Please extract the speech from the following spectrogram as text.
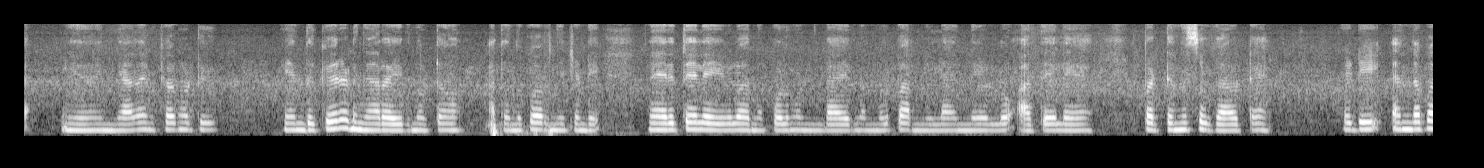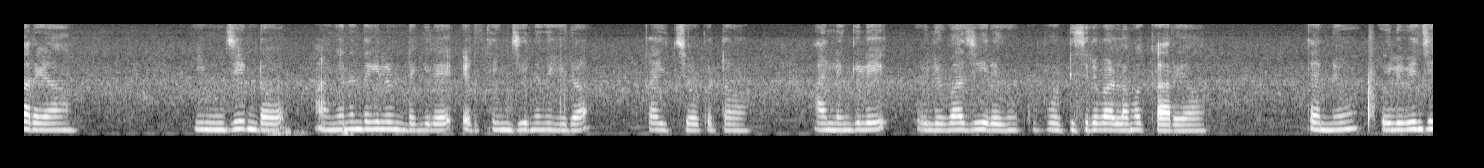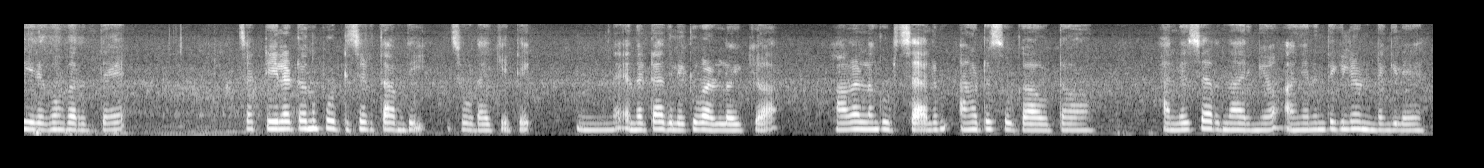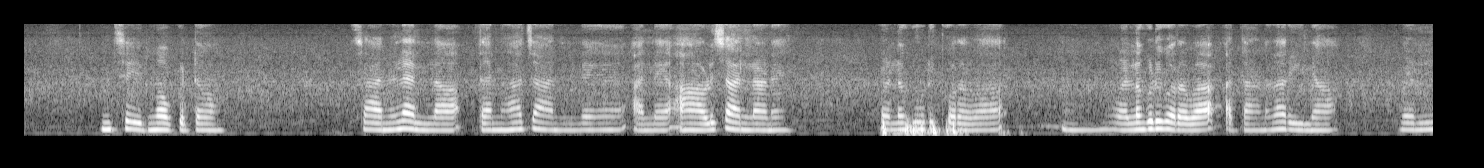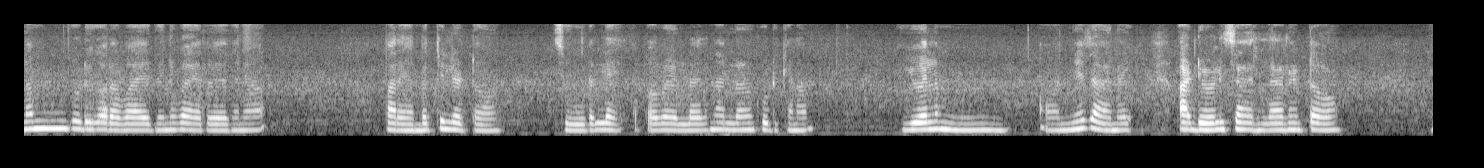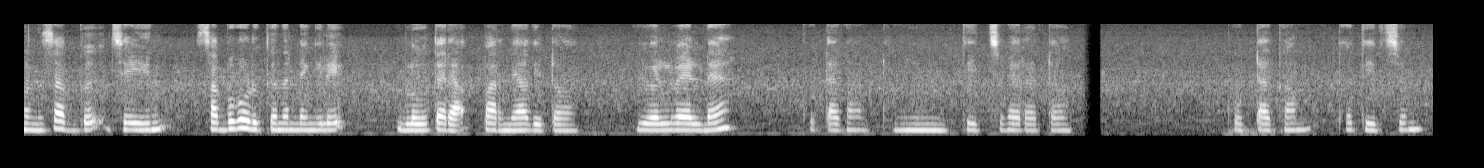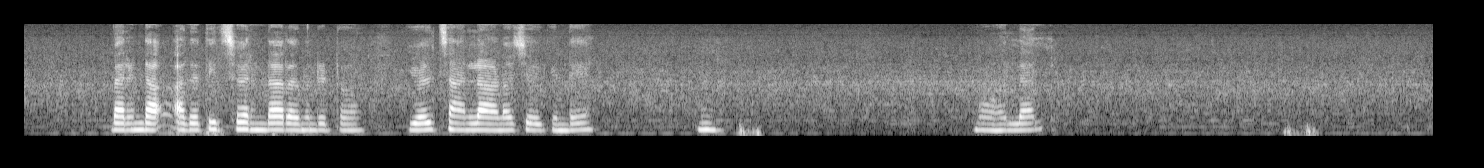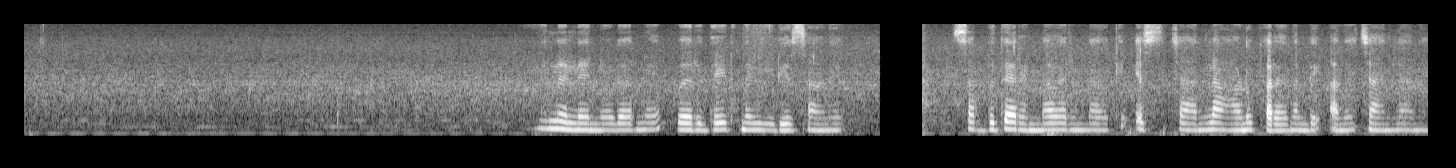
ഇല്ലാതെ എനിക്കങ്ങോട്ട് എന്തൊക്കെയോ ഇടങ്ങാറായിരുന്നു കേട്ടോ അതൊന്ന് കുറഞ്ഞിട്ടുണ്ട്. നേരത്തെ ലൈവിൽ വന്നപ്പോഴും ഉണ്ടായിരുന്നു നമ്മൾ പറഞ്ഞില്ല എന്നേ ഉള്ളൂ. അതേലേ പെട്ടെന്ന് സുഖാവട്ടെ. എടി എന്താ പറയാ? ഇഞ്ചി ഉണ്ടോ? അങ്ങനെ എന്തെങ്കിലും ഉണ്ടെങ്കിൽ എടുത്ത് ഇഞ്ചിന്റെ നീരോ? കഴിച്ചു നോക്കട്ടോ അല്ലെങ്കിൽ ഉലുവ ജീരകം പൊട്ടിച്ചിട്ട് വെള്ളം വെക്കാറിയോ? തന്നെ. ഉലുവയും ജീരകവും വെറുതെ ചട്ടിയിലിട്ടൊന്ന് പൊട്ടിച്ചെടുത്താൽ മതി ചൂടാക്കിയിട്ട്. എന്നിട്ട് അതിലേക്ക് വെള്ളം ഒഴിക്കുക. ആ വെള്ളം കുടിച്ചാലും അങ്ങോട്ട് സുഖമാവും കേട്ടോ അല്ല ചെറുനാരങ്ങയോ അങ്ങനെ എന്തെങ്കിലും ഉണ്ടെങ്കിൽ ചെയ്ത് നോക്കട്ടോ. ചാനലല്ല തൻഹ ചാനൽ അല്ല ആൾ ചാനലാണ്. വെള്ളം കൂടി കുറവാ. വെള്ളം കൂടി കുറവാ. അതാണെന്ന് അറിയില്ല വെള്ളം കൂടി കുറവായതിന് വയറുവേദന പറയാൻ പറ്റില്ല കേട്ടോ ചൂടല്ലേ അപ്പോൾ വെള്ളം നല്ലോണം കുടിക്കണം. യു എൽ ഒഞ്ഞ ചാനൽ അടിപൊളി ചാനലാണ് കേട്ടോ ഒന്ന് സബ് ചെയിൻ സബ് കൊടുക്കുന്നുണ്ടെങ്കിൽ ബ്ലൂ തരാം പറഞ്ഞാൽ മതി കേട്ടോ യു എൽ വേൾഡ് കൂട്ടാക്കാൻ തിരിച്ചു വരാം കേട്ടോ കൂട്ടാക്കാം തിരിച്ചും വരണ്ട അതെ തിരിച്ച് വരണ്ട അറിയുന്നുണ്ട് കേട്ടോ. യു എൽ ചാനലാണോ ചോദിക്കണ്ടേ മോഹൻലാൽ. ഇല്ലല്ല എന്നോട് പറഞ്ഞ വെറുതെ ഇടുന്ന വീഡിയോസാണ്. സബ് തരണ്ട വരണ്ട എസ് ചാനലാണ് പറയുന്നുണ്ട്. അത് ചാനലാണ്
